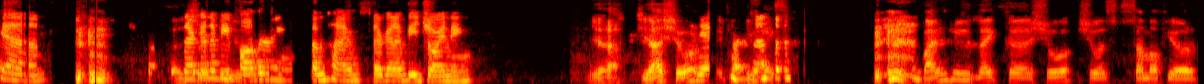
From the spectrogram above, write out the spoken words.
yeah they're gonna be bothering sometimes they're gonna be joining Yeah, yeah, sure. yeah It would be nice. Why don't you like uh, show show us some of your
